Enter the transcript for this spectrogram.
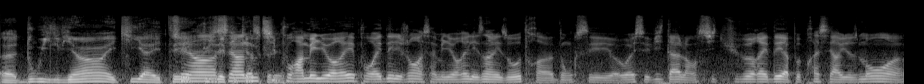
d'où il vient et qui a été un, plus c'est un efficace outil les- pour améliorer, pour aider les gens à s'améliorer les uns les autres. Donc c'est ouais, c'est vital. hein. Si tu veux raider à peu près sérieusement,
